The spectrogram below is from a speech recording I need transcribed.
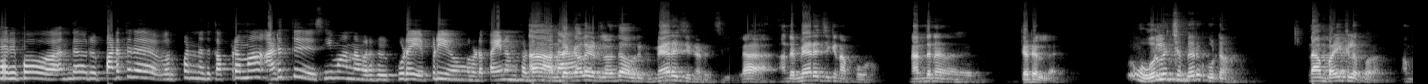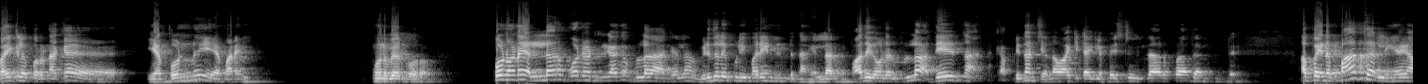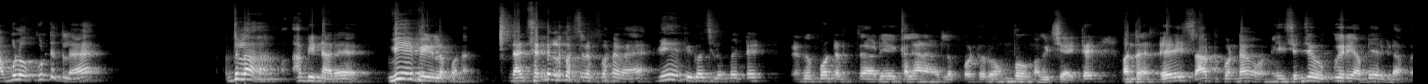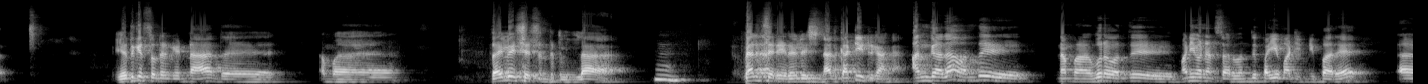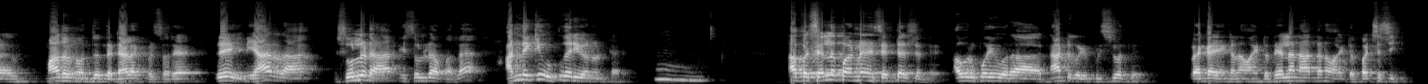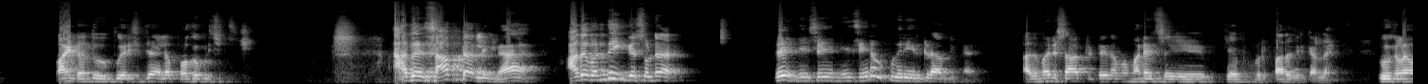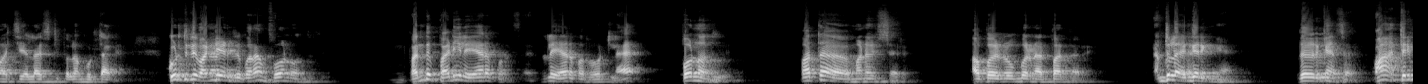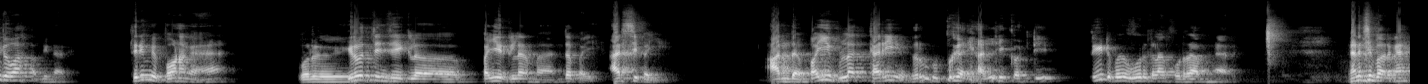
சார் இப்போ அந்த ஒரு படத்துல ஒர்க் பண்ணதுக்கு அப்புறமா அடுத்து சீமான் அவர்கள் கூட எப்படி உங்களோட பயணம் ஆஹ் அந்த காலகட்டத்துல வந்து அவருக்கு மேரேஜ் நடந்துச்சு இல்லைங்களா? அந்த மேரேஜுக்கு நான் போகணும். நந்தன திடல்ல. ஒரு லட்சம் பேர் கூட்டம். நான் பைக்கில் போகிறேன் நான் பைக்கில் போறேன்னாக்க என் பொண்ணு என் மனைவி. மூணு பேர் போகிறோம் போனோடனே எல்லாரும் போட்டோ எடுத்துருக்காங்க. ஃபுல்லாக அங்கே எல்லாம் விடுதலை புலி மாதிரியே நின்றுட்டாங்க எல்லாருமே. பாதுகாவலர் ஃபுல்லாக அதே தான். எனக்கு அப்படிதான் எல்லாம் வாக்கி டாக்கில் பேசிட்டு இருந்தாருப்பா அதான்ட்டு அப்போ என்னை பார்த்தார் இல்லைங்க. அவ்வளோ கூட்டத்தில் அப்துல்லா அப்படின்னாரு. விஐபியில் போனேன். நான் சென்ட்ரல் கோச்சில் போனவன். விஐபி கோச்சில் போயிட்டு ரெண்டு போட்டோ எடுத்து அப்படியே கல்யாண வீட்டில் போட்டு ரொம்ப மகிழ்ச்சி ஆகிட்டு வந்தேன். ஏய் சாப்பிட்டு போண்டா. நீ செஞ்ச உப்பு கறி அப்படியே இருக்குடாம எதுக்கு சொல்றேன்னு கேட்டா இந்த நம்ம ரயில்வே ஸ்டேஷன் இருக்கு இல்லைங்களா? ம். வேளச்சேரி ரயில்வே ஸ்டேஷன் அது கட்டிட்டு இருக்காங்க. அங்கதான் வந்து நம்ம ஊரை வந்து மணிவண்ணன் சார் வந்து பைய மாட்டிட்டு நிப்பாரு. அஹ் மாதவன் வந்து இந்த டைலாக் பேசுவாரு. டேய் நீ யாருடா நீ சொல்லுடா நீ சொல்லுடா பாருல. அன்னைக்கு உப்பு கறி வேணும்ட்டாரு. அப்ப செல்லப்பான்னு சென்டர் சென்ட் அவர் போய் ஒரு நாட்டுக்கோழி பிடிச்சிட்டு வந்து வெங்காயங்கள்லாம் வாங்கிட்டு வந்து எல்லாம் நான் தானே வாங்கிட்டு வந்து பச்சை வாங்கிட்டு வந்து உப்பு கறி செஞ்சா எல்லாம் புகை பிடிச்சிருச்சு. அதை சாப்பிட்டார் இல்லைங்களா? அதை வந்து இங்க சொல்றார் ஏய் நீ செய் நீ செய்யற உப்பு கறி இருக்குடா அப்படின்னாரு. அது மாதிரி சாப்பிட்டுட்டு நம்ம மனோஜ் கே- ஒரு பாரதி இருக்கார்ல இவங்கெல்லாம் வச்சு எல்லாம் ஸ்டிப்பெல்லாம் கொடுத்தாங்க. கொடுத்துட்டு வண்டி எடுத்துட்டு போறேன் ஃபோன் வந்தது. வந்து படியில ஏற போறேன் சார். இதுல ஏற போறேன் ரோட்ல ஃபோன் வந்தது. பார்த்தா மனோஜ் சார் அப்ப ரொம்ப நட்பா இருந்தாரு. அப்துல்லா எங்க இருக்கீங்க? இதோ இருக்கேன் சார். வா திரும்பி வா அப்படின்னாரு. திரும்பி போனாங்க ஒரு இருபத்தஞ்சு கிலோ பை இருக்குல்ல நம்ம இந்த பை அரிசி பை. அந்த பை ஃபுல்லா கறி வெறும் உப்பு கறி அள்ளி கொட்டி தூக்கிட்டு போய் ஊருக்கெல்லாம் கொடுறா அப்படின்னாரு. நினைச்சு பாருங்க.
